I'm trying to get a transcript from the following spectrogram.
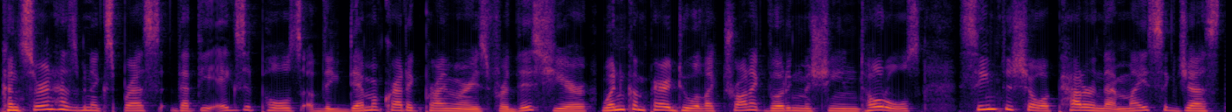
Concern has been expressed that the exit polls of the Democratic primaries for this year, when compared to electronic voting machine totals, seem to show a pattern that might suggest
